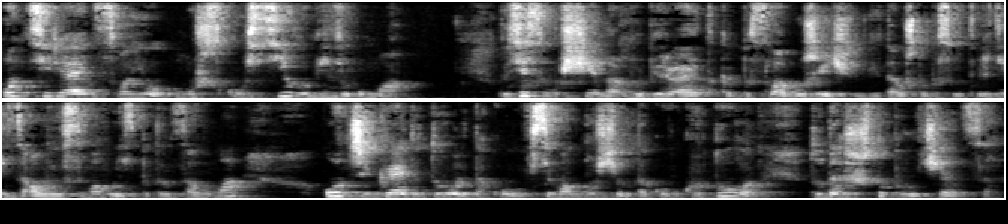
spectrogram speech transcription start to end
он теряет свою мужскую силу в виде ума. То есть, если мужчина выбирает как бы слабую женщину для того, чтобы самоутвердиться, а у него самого есть потенциал ума, он же играет эту роль такого всемогущего, такого крутого, то дальше что получается?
